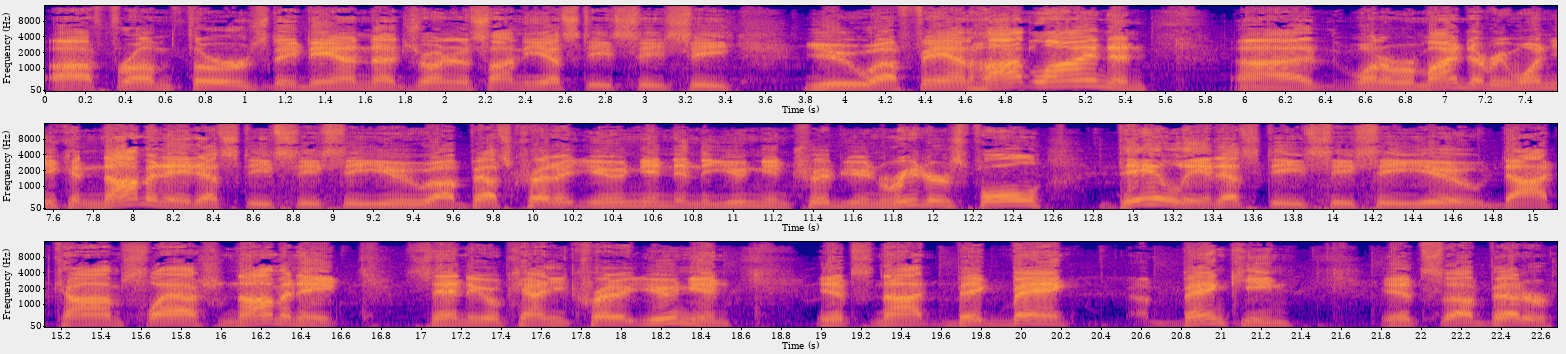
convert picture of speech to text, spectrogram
Uh, from Thursday. Dan uh, joining us on the SDCCU uh, fan hotline. And uh, want to remind everyone you can nominate SDCCU uh, Best Credit Union in the Union Tribune Readers Poll daily at sdccu.com slash nominate. San Diego County Credit Union. It's not big bank uh, banking. It's uh, better.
